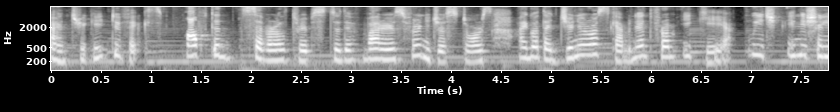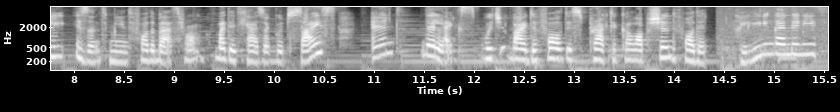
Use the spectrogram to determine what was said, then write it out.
and tricky to fix. After several trips to the various furniture stores, I got a generous cabinet from IKEA, which initially isn't meant for the bathroom, but it has a good size and the legs, which by default is practical option for the cleaning underneath,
